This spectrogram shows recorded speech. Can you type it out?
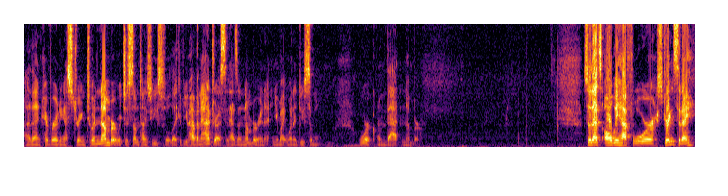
Uh, then converting a string to a number, which is sometimes useful. Like if you have an address that has a number in it, and you might want to do some work on that number. So that's all we have for strings today.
